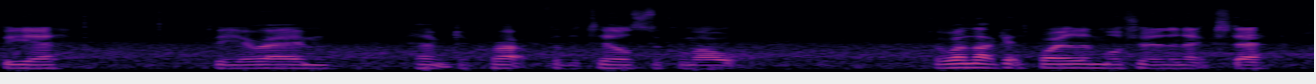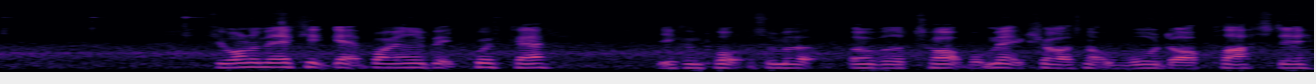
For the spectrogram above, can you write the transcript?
for your for your um, hemp to crack, for the tails to come out. So when that gets boiling, we'll show you the next step. If you want to make it get boiling a bit quicker, you can put some over the top, but make sure it's not wood or plastic,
